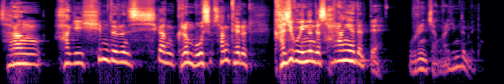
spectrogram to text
사랑하기 힘든 시간, 그런 모습, 상태를 가지고 있는데 사랑해야 될 때, 우리는 정말 힘듭니다.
